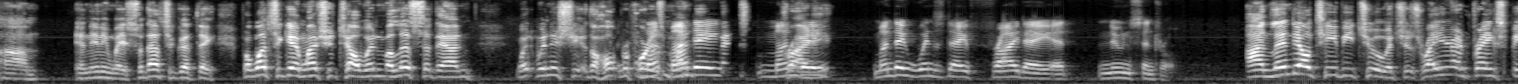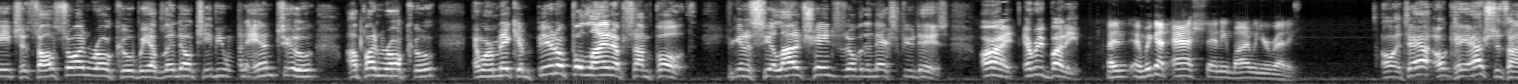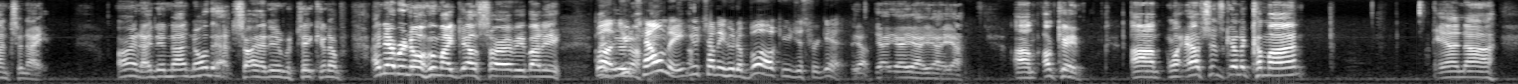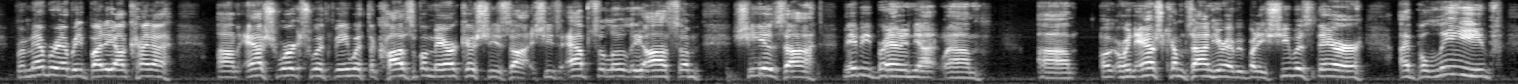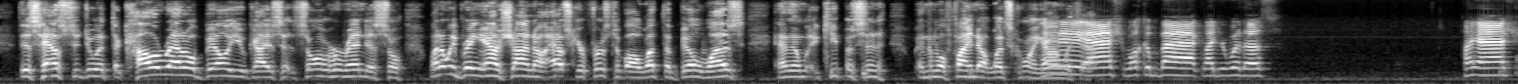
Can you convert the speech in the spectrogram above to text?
um, and anyway, so that's a good thing. But once again, why don't you tell when Melissa then? When, when is she? The Hope Report is Monday, Monday, Friday, Monday, Wednesday, Friday at noon Central on Lindell TV 2, which is right here in Frank's Speech. It's also on Roku. We have Lindell TV 1 and 2 up on Roku, and we're making beautiful lineups on both. You're going to see a lot of changes over the next few days. All right, everybody. And, and we got Ash standing by when you're ready. Oh, it's a- okay. Ash is on tonight. All right, I did not know that. Sorry, I didn't take up. I never know who my guests are. Everybody. Well, you know. tell me. You tell me who to book. You just forget. Yeah, yeah, yeah, yeah, yeah, yeah. Um, okay. Um, well, Ashley's going to come on. And uh, remember, everybody, I'll kind of. Um, Ash works with me with the Cause of America. She's uh, she's absolutely awesome. She is uh, maybe Brandon. Um, um, when Ash comes on here, everybody, she was there. I believe this has to do with the Colorado bill, you guys. It's so horrendous. So why don't we bring out Sean? I'll ask her first of all what the bill was, and then we keep us in, and then we'll find out what's going hey, on with that. Hey, Ash, welcome back. Glad you're with us. Hi, Ash.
